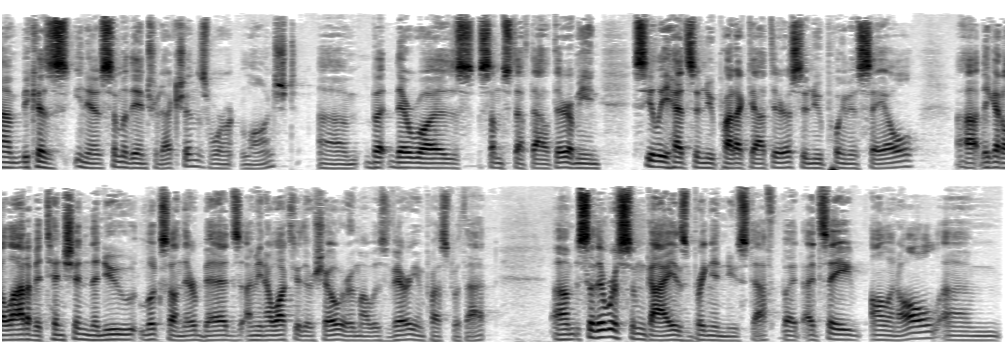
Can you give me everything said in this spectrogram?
um, because you know some of the introductions weren't launched, um, but there was some stuff out there. I mean, Sealy had some new product out there, some new point of sale. Uh, they got a lot of attention. The new looks on their beds. I mean, I walked through their showroom. I was very impressed with that. Um, so there were some guys bringing new stuff, but I'd say all in all, um,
